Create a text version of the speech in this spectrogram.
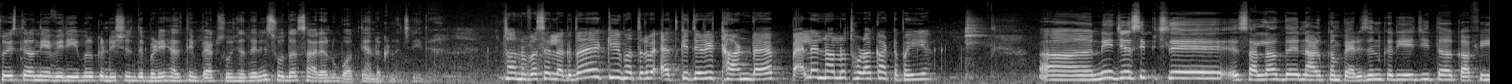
ਸੋ ਇਸ ਤਰ੍ਹਾਂ ਦੀਆਂ ਵੇਰੀਏਬਲ ਕੰਡੀਸ਼ਨਸ ਦੇ ਬੜੇ ਹੈਲਥ ਇੰਪੈਕਟਸ ਹੋ ਜਾਂਦੇ ਨੇ ਸੋ ਦਾ ਸਾਰਿਆਂ ਨੂੰ ਬਹੁਤ ਧਿਆਨ ਰੱਖਣਾ ਚਾਹੀਦਾ ਹੈ। ਤੁਹਾਨੂੰ ਵੈਸੇ ਲੱਗਦਾ ਹੈ ਕਿ ਮਤਲਬ ਐਤਕੀ ਜਿਹੜੀ ਠੰਡ ਹੈ ਪਹਿਲੇ ਨਾਲੋਂ ਥੋੜਾ ਘੱਟ ਪਈ ਹੈ? ਨਹੀਂ, ਜੇ ਅਸੀਂ ਪਿਛਲੇ ਸਾਲਾਂ ਦੇ ਨਾਲ ਕੰਪੈਰੀਜ਼ਨ ਕਰੀਏ ਜੀ, ਤਾਂ ਕਾਫੀ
